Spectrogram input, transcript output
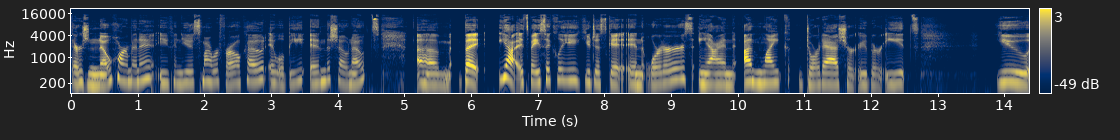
There's no harm in it. You can use my referral code. It will be in the show notes. Um, but yeah it's basically you just get in orders and unlike doordash or uber eats you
